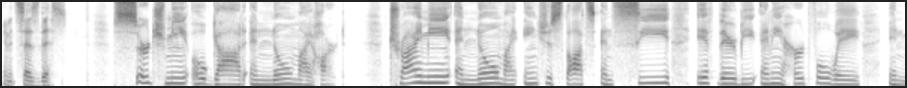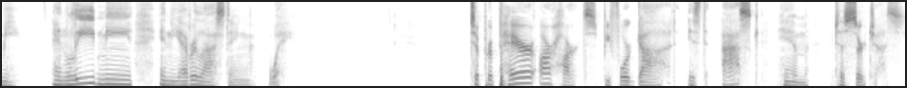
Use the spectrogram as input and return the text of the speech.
And it says this Search me, O God, and know my heart. Try me and know my anxious thoughts, and see if there be any hurtful way in me, and lead me in the everlasting way. To prepare our hearts before God is to ask Him to search us.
